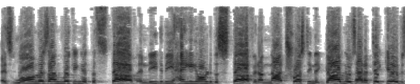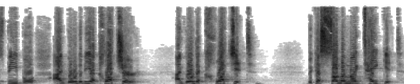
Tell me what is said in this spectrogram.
As long as I'm looking at the stuff and need to be hanging on to the stuff, and I'm not trusting that God knows how to take care of His people, I'm going to be a clutcher. I'm going to clutch it. Because someone might take it.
